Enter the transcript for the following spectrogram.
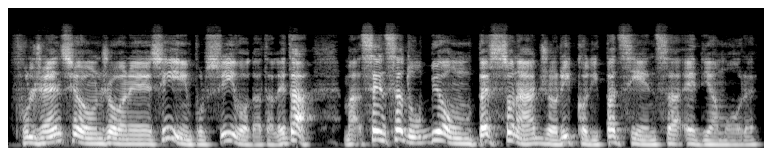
Fulgenzio è un giovane, sì, impulsivo, data l'età, ma senza dubbio un personaggio ricco di pazienza e di amore.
